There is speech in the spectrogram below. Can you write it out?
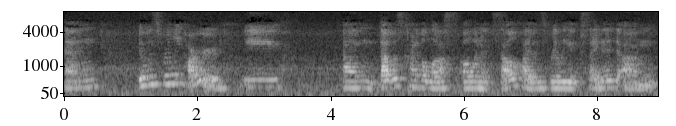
and it was really hard. We um, that was kind of a loss all in itself. I was really excited, um,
